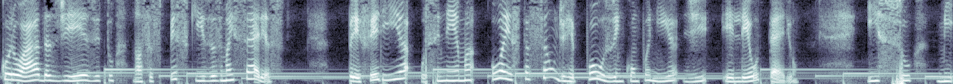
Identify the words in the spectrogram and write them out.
coroadas de êxito nossas pesquisas mais sérias. Preferia o cinema ou a estação de repouso em companhia de Eleutério. Isso me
